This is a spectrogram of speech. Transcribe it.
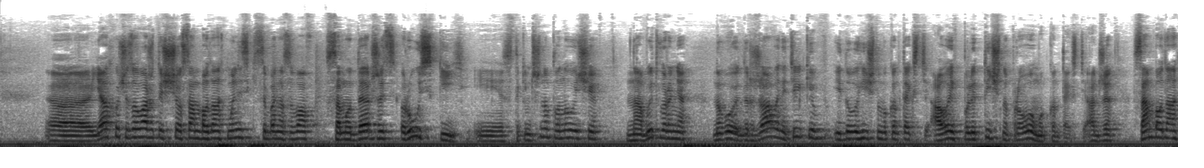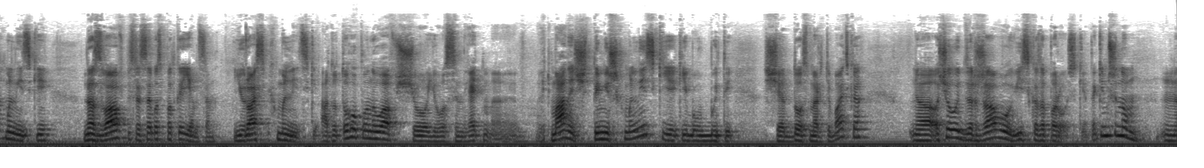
Е, я хочу зауважити, що сам Богдан Хмельницький себе називав самодержець руський, і з таким чином плануючи на витворення нової держави не тільки в ідеологічному контексті, але й в політично-правовому контексті. Адже сам Богдан Хмельницький назвав після себе спадкоємцем Юрась Хмельницький. А до того планував, що його син е, Гетьманич Тиміш Хмельницький, який був вбитий ще до смерті батька, очолить державу війська Запорозьке. Таким чином,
